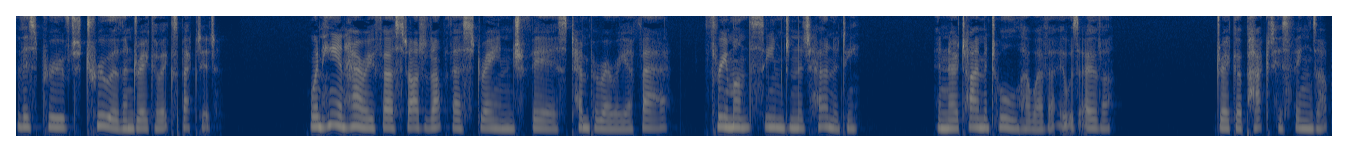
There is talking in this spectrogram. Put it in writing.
This proved truer than Draco expected. When he and Harry first started up their strange, fierce, temporary affair, three months seemed an eternity. In no time at all, however, it was over. Draco packed his things up.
